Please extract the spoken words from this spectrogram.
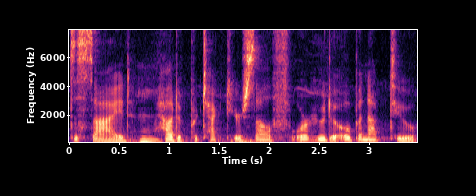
decide Hmm. how to protect yourself or who to open up to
